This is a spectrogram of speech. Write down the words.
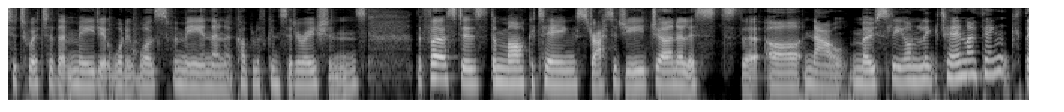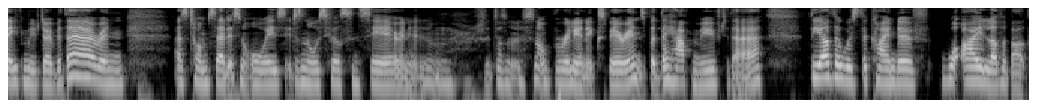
to Twitter that made it what it was for me, and then a couple of considerations. The first is the marketing strategy journalists that are now mostly on LinkedIn. I think they've moved over there, and as Tom said, it's not always it doesn't always feel sincere, and it, it doesn't. It's not a brilliant experience, but they have moved there. The other was the kind of what I love about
